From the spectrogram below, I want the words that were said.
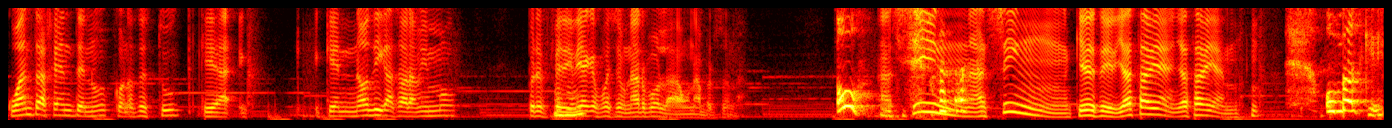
¿Cuánta gente, Nuz, conoces tú que, que no digas ahora mismo preferiría que fuese un árbol a una persona? ¡Uh! Así, así. Quiero decir, ya está bien, ya está bien. Un bosque.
